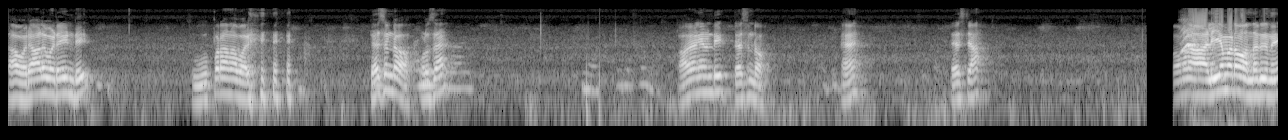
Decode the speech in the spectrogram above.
ആ ഒരാൾ ഇവിടെ ഉണ്ട് സൂപ്പറാന്നാ പറയുന്നത് ടേസ്റ്റ് ഉണ്ടോ മുളസ? ആ എങ്ങനെയുണ്ട് ടേസ്റ്റ് ഉണ്ടോ ഏ? ടേസ്റ്റാ? നമ്മളെ അളിയൻ ഇവിടെ വന്നിട്ട്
